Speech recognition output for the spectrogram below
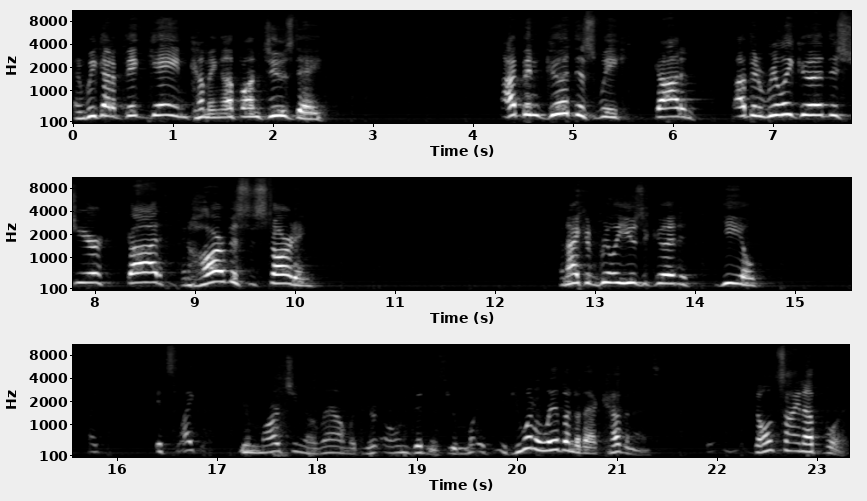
And we got a big game coming up on Tuesday. I've been good this week, God, and I've been really good this year, God, and harvest is starting. And I could really use a good yield. Like, it's like you're marching around with your own goodness. You're, if you want to live under that covenant, don't sign up for it.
